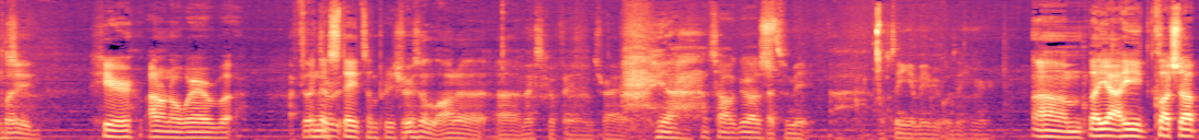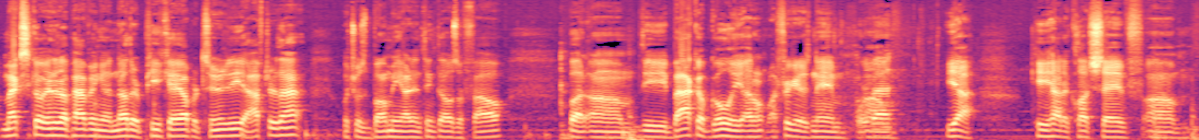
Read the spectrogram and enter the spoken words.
bends. played? Here. I don't know where, but I feel in like the there, states, I'm pretty sure. there's a lot of uh, Mexico fans, right? yeah, that's how it goes. That's what me. I was thinking maybe it wasn't here. Um, but yeah, he clutched up. Mexico ended up having another PK opportunity after that, which was bummy. I didn't think that was a foul. But um, the backup goalie, I don't, I forget his name. Horvath? Um, yeah, he had a clutch save, um,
